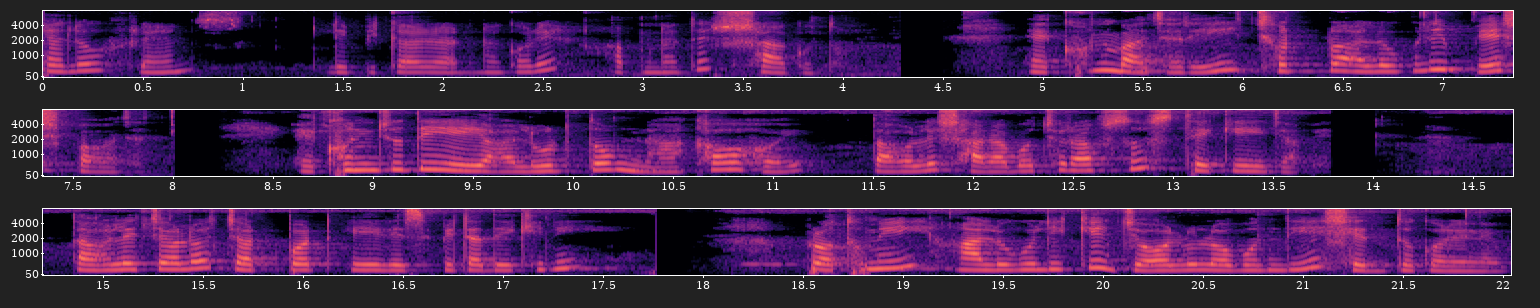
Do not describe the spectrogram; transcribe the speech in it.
হ্যালো ফ্রেন্ডস লিপিকার রান্নাঘরে আপনাদের স্বাগত এখন বাজারে এই ছোট্ট আলুগুলি বেশ পাওয়া যাচ্ছে। এখন যদি এই আলুর দম না খাওয়া হয়, তাহলে সারা বছর আফসোস থেকেই যাবে। তাহলে চলো চটপট এই রেসিপিটা দেখে নিই। প্রথমেই আলুগুলিকে জল ও লবণ দিয়ে সেদ্ধ করে নেব।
